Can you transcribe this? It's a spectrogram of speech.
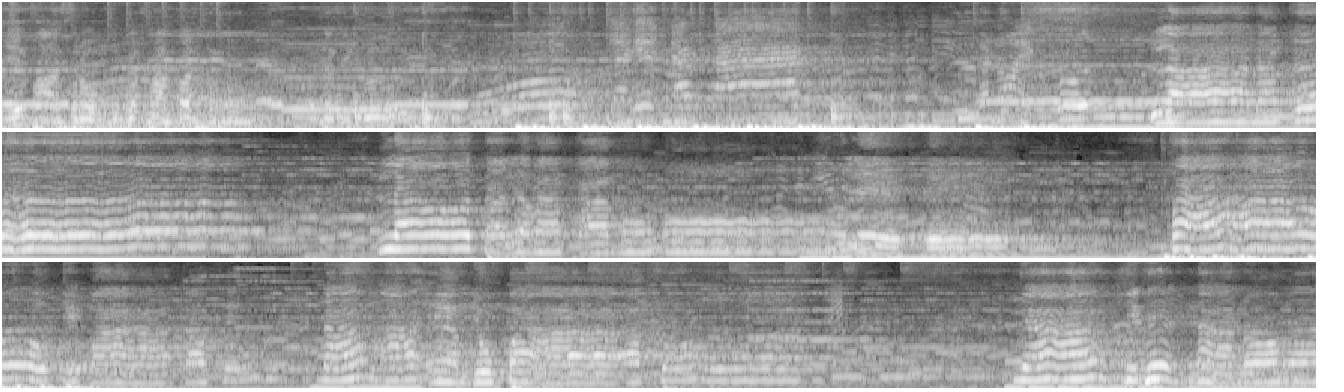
เอ๊ะพาสรงจะขาดก่อนมันจะสิคืออย่าเห็นดังตาขน้อยขึ้นลานางเอ๋ยเล่าตะเลืองกาโมเล่ มอยู่ปากซอยยามคิดเห็นหน้าน้องอา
